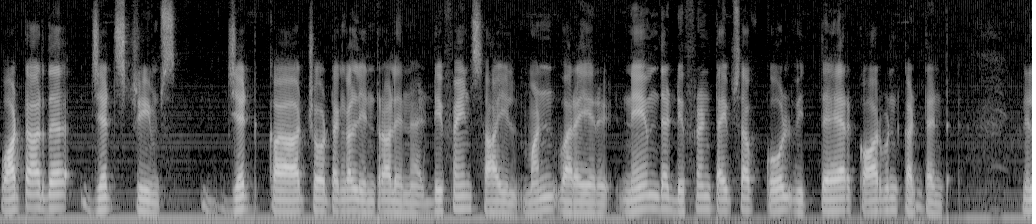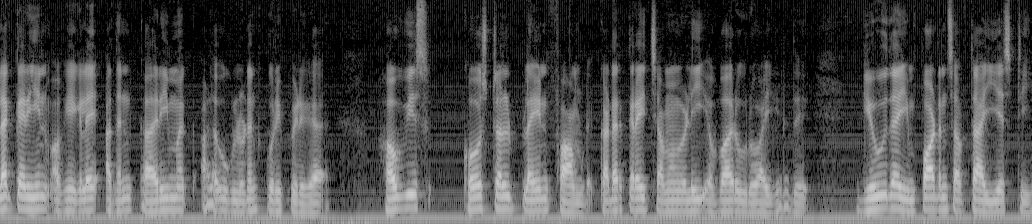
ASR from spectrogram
what are the jet streams jet காற்றோட்டங்கள் என்றால் என்ன? டிஃபைன் சாயில் மண் வரையறு. Name the different types of coal with their carbon content நிலக்கரியின் வகைகளை அதன் கரிம அளவுகளுடன் குறிப்பிடுக. How is coastal plain formed கடற்கரை சமவெளி எவ்வாறு உருவாகிறது? Give the importance of the IST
